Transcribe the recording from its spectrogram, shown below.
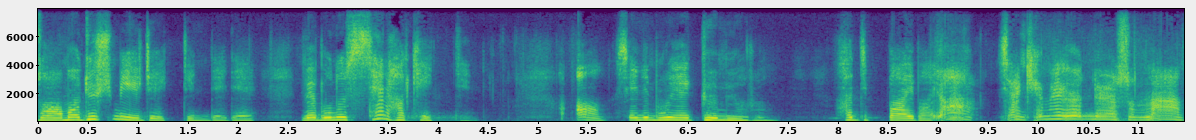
Tuzağıma düşmeyecektin dedi. Ve bunu sen hak ettin. Al seni buraya gömüyorum. Hadi bay bay. Ya sen kime gönderiyorsun lan?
